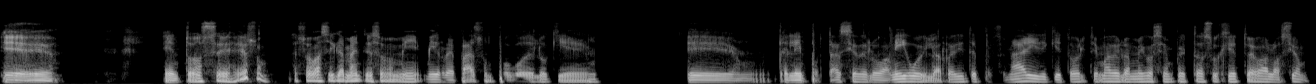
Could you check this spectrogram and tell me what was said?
Eh, entonces, eso, eso básicamente, eso es mi, mi repaso un poco de lo que, eh, la importancia de los amigos y la red interpersonal y de que todo el tema de los amigos siempre está sujeto a evaluación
